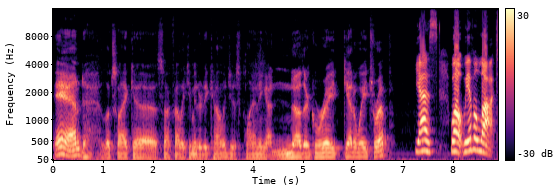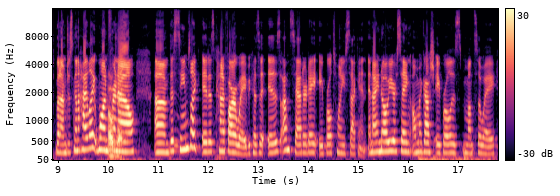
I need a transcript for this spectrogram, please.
And looks like uh, Sauk Valley Community College is planning another great getaway trip. Yes. Well, we have a lot, but I'm just going to highlight one for Okay. now. Um, this seems like it is kind of far away because it is on Saturday, April 22nd. And I know you're saying, oh my gosh, April is months away.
